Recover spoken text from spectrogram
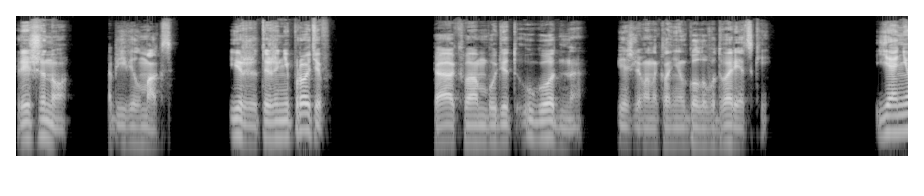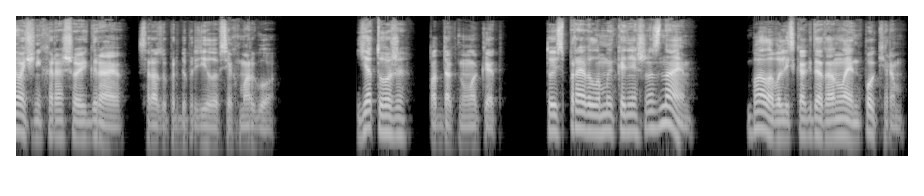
Решено объявил Макс. «Иржи, ты же не против?» «Как вам будет угодно», – вежливо наклонил голову Дворецкий. «Я не очень хорошо играю», – сразу предупредила всех Марго. «Я тоже», – поддакнула Кэт. «То есть правила мы, конечно, знаем. Баловались когда-то онлайн-покером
